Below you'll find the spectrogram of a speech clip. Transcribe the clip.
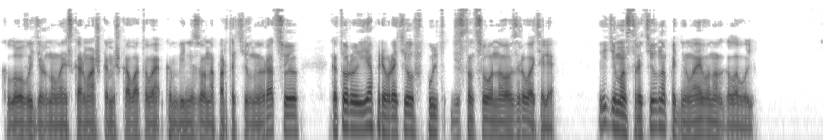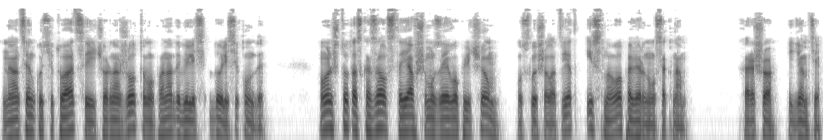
Кло выдернула из кармашка мешковатого комбинезона портативную рацию, которую я превратил в пульт дистанционного взрывателя, и демонстративно подняла его над головой. На оценку ситуации черно-желтому понадобились доли секунды. Он что-то сказал стоявшему за его плечом, услышал ответ и снова повернулся к нам. «Хорошо, идемте».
